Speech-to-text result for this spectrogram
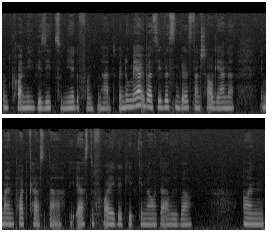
und Conny, wie sie zu mir gefunden hat. Wenn du mehr über sie wissen willst, dann schau gerne in meinem Podcast nach. Die erste Folge geht genau darüber. Und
